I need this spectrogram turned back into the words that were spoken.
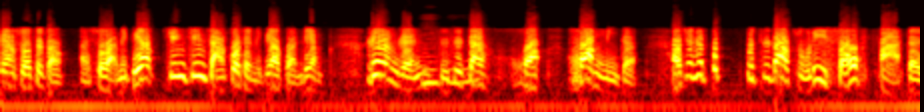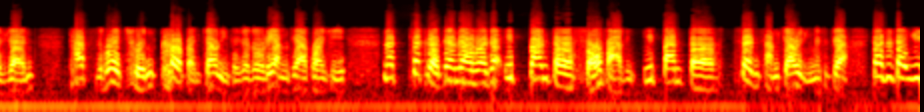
量缩这种啊说啊，你不要金金涨的过程，你不要管量。量人只是在晃晃你的，哦，就是不不知道主力手法的人，他只会纯课本教你的叫做量价关系。那这个量价关系在一般的手法里，一般的正常交易里面是这样，但是在遇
